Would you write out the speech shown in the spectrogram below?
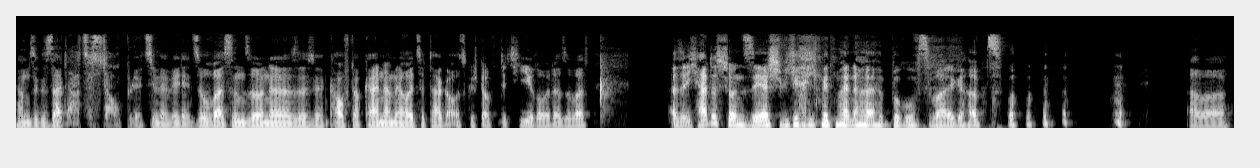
Haben sie gesagt, ach, das ist doch Blödsinn, wer will denn sowas und so, ne? Das kauft doch keiner mehr heutzutage ausgestopfte Tiere oder sowas. Also ich hatte es schon sehr schwierig mit meiner Berufswahl gehabt. So. Aber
